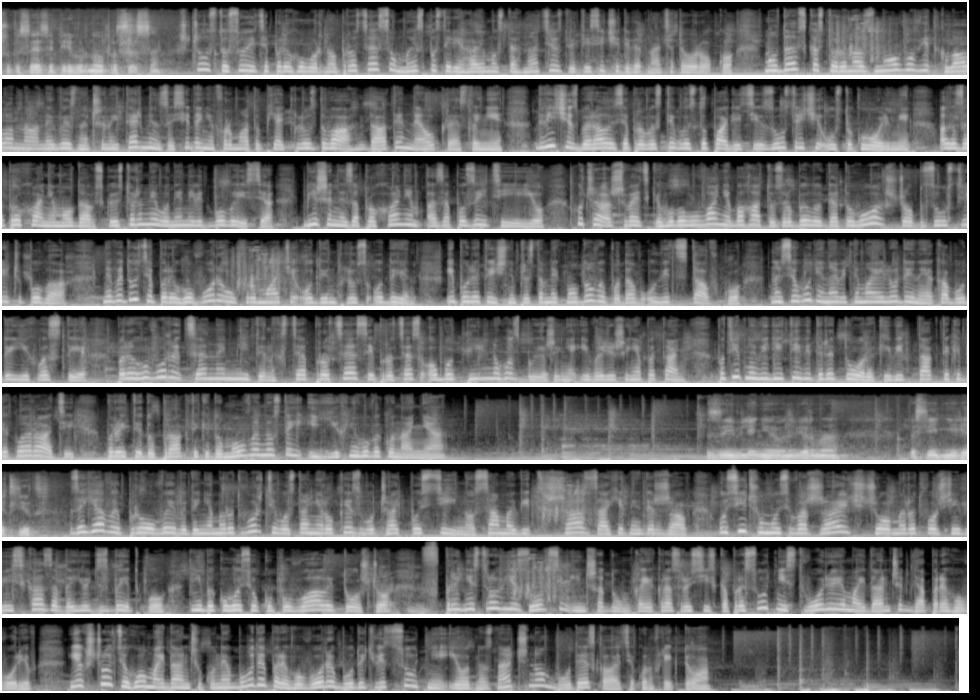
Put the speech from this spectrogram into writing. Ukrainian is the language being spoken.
Что касается переговорного процесса, Що стосується переговорного процесу, ми спостерігаємо стагнацію з 2019 року. Молдавська сторона знову відклала на невизначений термін засідання формату 5 плюс 2, дати не окреслені. Двічі збиралися провести в листопаді ці зустрічі у Стокгольмі, але за проханням молдавської сторони вони не відбулися. Більше не за проханням, а за позицією. Хоча шведське головування багато зробило для того, щоб зустріч була. Не ведуться переговори у форматі 1 плюс 1, і політичний представник Молдови подав у відставку. На сьогодні навіть немає людини, яка буде їх вести. Переговори це не мітинг, це процес і процес обопільного зближення і вирішення питань. Потрібно відійти від риторики, від тактики декларацій, перейти до практики домовленостей і їхнього виконання. заявление, наверное, последний ряд лет Заяви про виведення миротворців останні роки звучать постійно, саме від США західних держав. Усі чомусь вважають, що миротворчі війська завдають збитку, ніби когось окупували тощо. В Придністров'ї зовсім інша думка. Якраз російська присутність створює майданчик для переговорів. Якщо цього майданчику не буде, переговори будуть відсутні і однозначно буде ескалація конфлікту.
